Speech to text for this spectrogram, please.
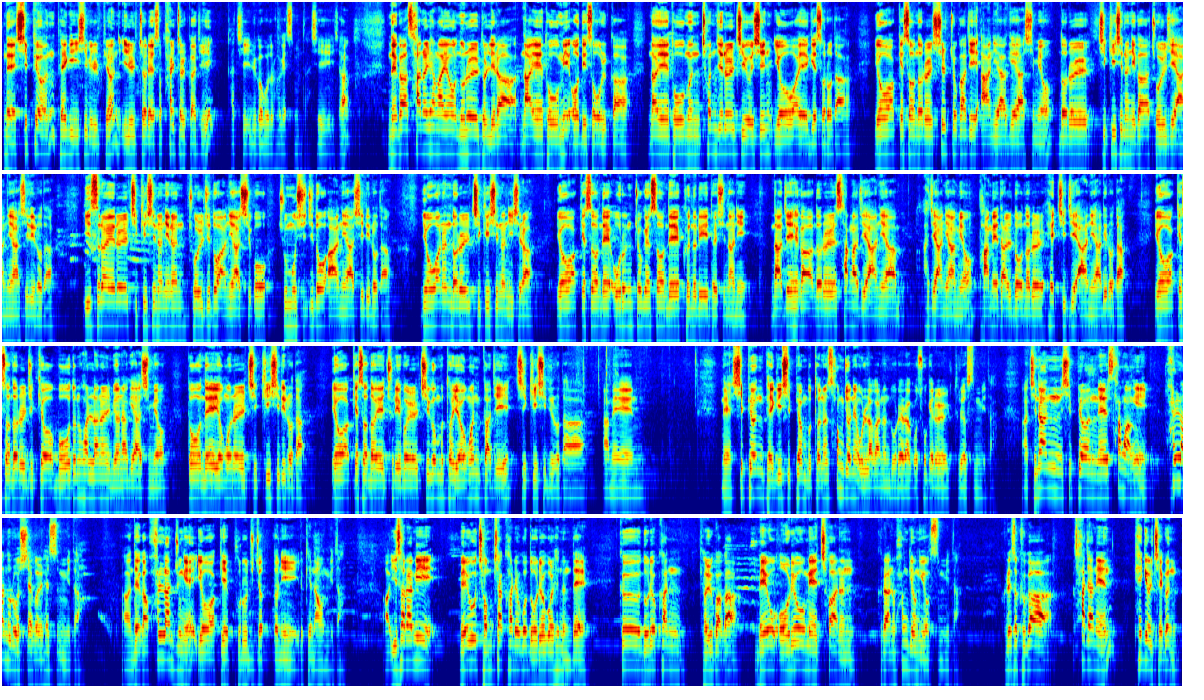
네, 시편 121편 1절에서 8절까지 같이 읽어보도록 하겠습니다. 시작. 내가 산을 향하여 눈을 돌리라. 나의 도움이 어디서 올까? 나의 도움은 천지를 지으신 여호와에게서로다. 여호와께서 너를 실족하지 아니하게 하시며 너를 지키시는 이가 졸지 아니하시리로다. 이스라엘을 지키시는 이는 졸지도 아니하시고 주무시지도 아니하시리로다. 여호와는 너를 지키시는 이시라 여호와께서 내 오른쪽에서 내 그늘이 되시나니 낮의 해가 너를 상하지 아니하 하지 아니하며 밤의 달도 너를 해치지 아니하리로다. 여호와께서 너를 지켜 모든 환란을 면하게 하시며 또 내 영혼을 지키시리로다. 여호와께서 너의 출입을 지금부터 영원까지 지키시리로다. 아멘. 네, 시편 120편부터는 성전에 올라가는 노래라고 소개를 드렸습니다. 아, 지난 시편의 상황이 환란으로 시작을 했습니다. 아, 내가 환란 중에 여호와께 부르짖었더니 이렇게 나옵니다. 아, 이 사람이 매우 정착하려고 노력을 했는데 그 노력한 결과가 매우 어려움에 처하는 그러한 환경이었습니다. 그래서 그가 찾아낸 해결책은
